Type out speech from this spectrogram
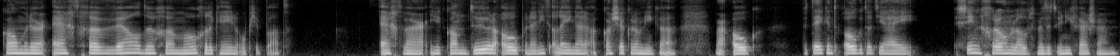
komen er echt geweldige mogelijkheden op je pad. Echt waar, je kan deuren openen, niet alleen naar de Akasha Chronieken, maar ook betekent ook dat jij synchroon loopt met het universum.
